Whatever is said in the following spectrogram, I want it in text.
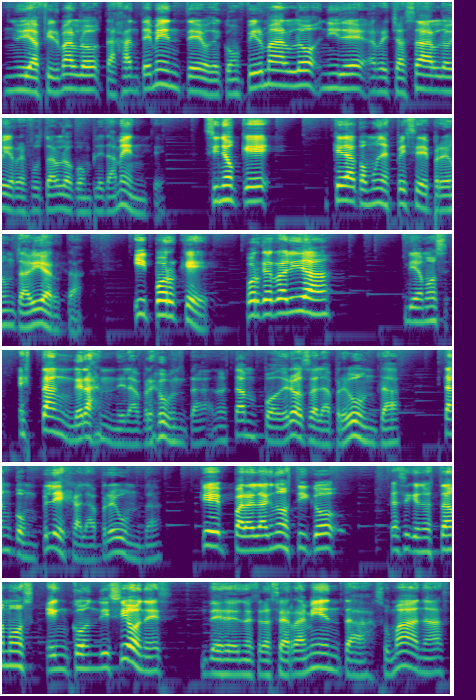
ni de afirmarlo tajantemente o de confirmarlo, ni de rechazarlo y refutarlo completamente, sino que queda como una especie de pregunta abierta. ¿Y por qué? Porque en realidad, digamos, es tan grande la pregunta, no es tan poderosa la pregunta, tan compleja la pregunta, que para el agnóstico casi que no estamos en condiciones, desde nuestras herramientas humanas,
